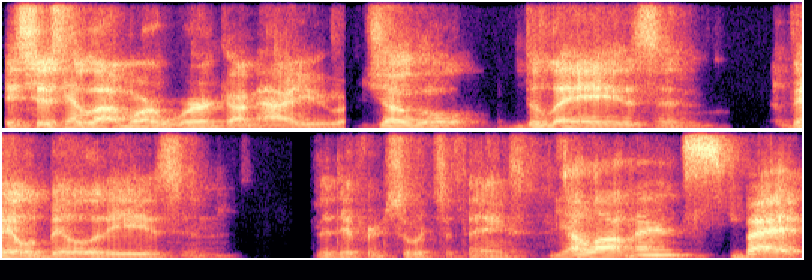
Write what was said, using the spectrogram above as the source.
It's just Yeah. a lot more work on how you juggle delays and availabilities and the different sorts of things. Yeah. Allotments, but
